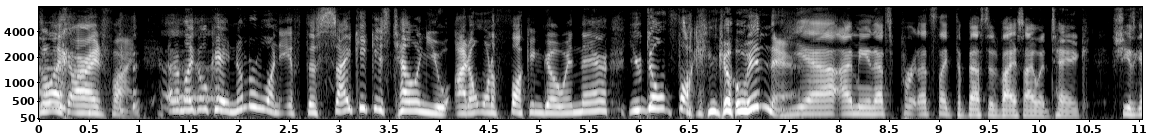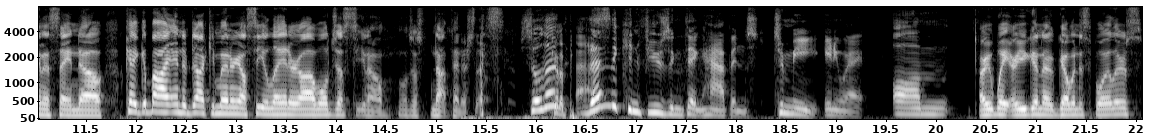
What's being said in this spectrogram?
they're like, all right, fine. And I'm like, okay, number one, if the psychic is telling you I don't want to fucking go in there, you don't fucking go in there. Yeah, I mean that's pr- that's like the best advice I would take. She's gonna say no. Okay, goodbye. End of documentary. I'll see you later. Uh, we'll just you know we'll just not finish this. So then, then the confusing thing happens to me anyway. Um, Are you wait? Are you gonna go into spoilers?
